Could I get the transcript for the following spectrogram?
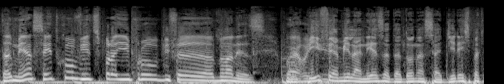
Também aceito convites pra ir pro bife milanesa. Vai, O bife a milanesa da Dona Sadir é espet-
